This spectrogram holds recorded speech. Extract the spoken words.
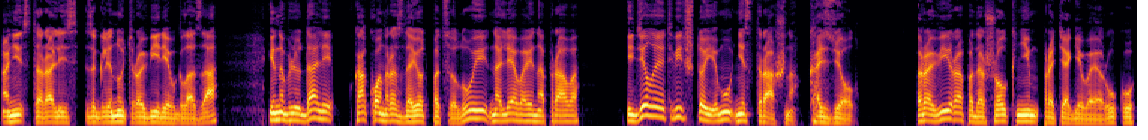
Они старались заглянуть Ровире в глаза и наблюдали, как он раздает поцелуи налево и направо и делает вид, что ему не страшно, козел. Равира подошел к ним, протягивая руку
